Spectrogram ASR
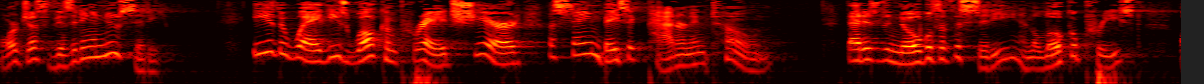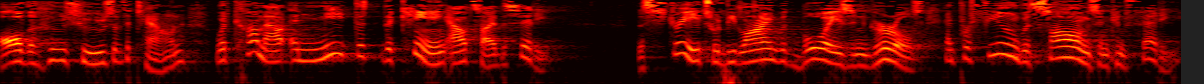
or just visiting a new city. Either way, these welcome parades shared the same basic pattern and tone. That is, the nobles of the city and the local priest, all the who's who's of the town, would come out and meet the, the king outside the city. The streets would be lined with boys and girls and perfumed with songs and confetti.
